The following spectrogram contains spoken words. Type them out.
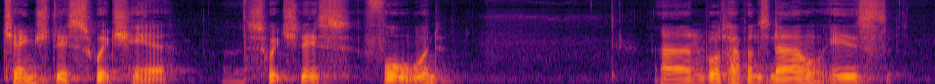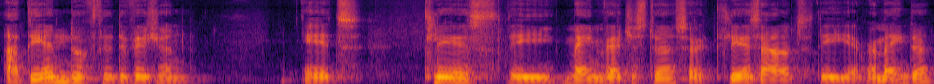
change this switch here, switch this forward. And what happens now is at the end of the division it clears the main register, so it clears out the uh, remainder.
